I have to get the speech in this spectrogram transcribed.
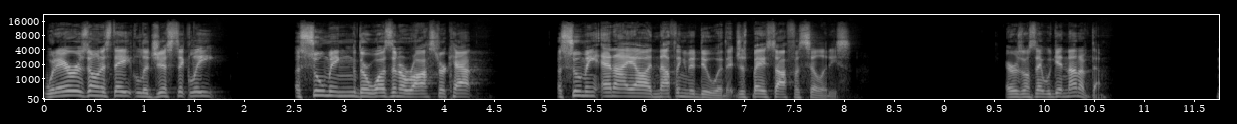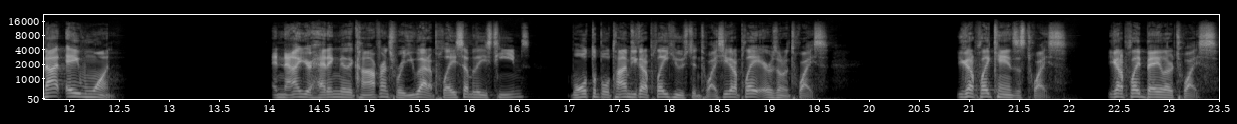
Would Arizona State logistically, assuming there wasn't a roster cap, assuming NIL had nothing to do with it, just based off facilities, Arizona State would get none of them. Not a one. And now you're heading to the conference where you got to play some of these teams multiple times. You got to play Houston twice. You got to play Arizona twice. You got to play Kansas twice. You got to play Baylor twice.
